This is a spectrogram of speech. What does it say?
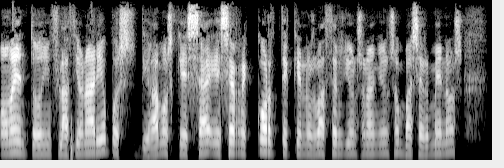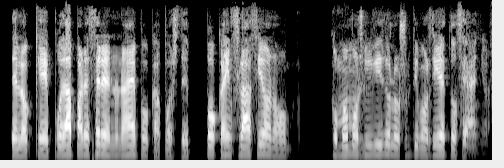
momento inflacionario, pues digamos que esa, ese recorte que nos va a hacer Johnson Johnson va a ser menos de lo que pueda aparecer en una época pues de poca inflación o como hemos vivido los últimos 10, 12 años.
